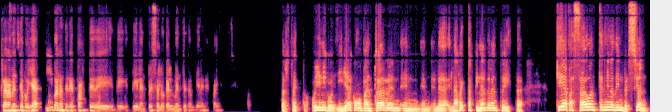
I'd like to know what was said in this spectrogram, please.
claramente apoyar y van a tener parte de la empresa localmente también en España. Perfecto. Oye, Nico, y ya como para entrar en, la, recta final de la entrevista, ¿qué ha pasado en términos de inversión?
